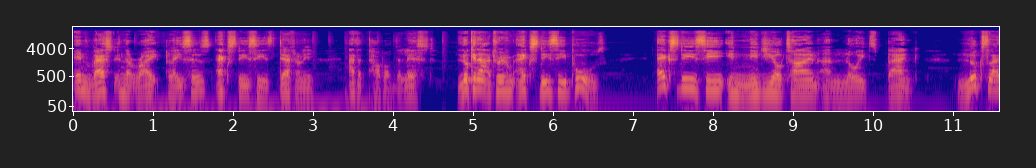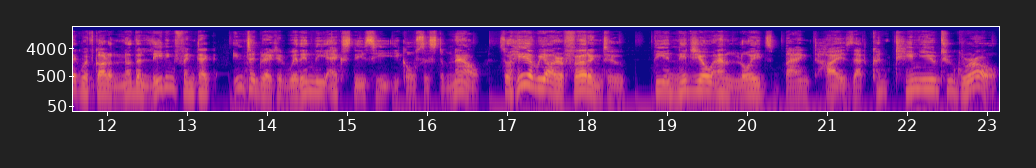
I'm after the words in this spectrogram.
Invest in the right places. XDC is definitely at the top of the list. Looking at a trade from XDC pools, XDC, Enigio Time and Lloyds Bank. Looks like we've got another leading fintech integrated within the XDC ecosystem now. So here we are referring to the Enigio and Lloyds Bank ties that continue to grow.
